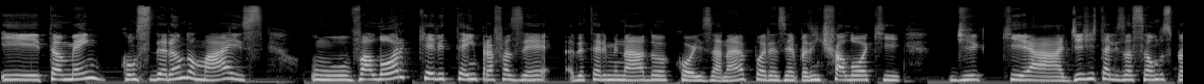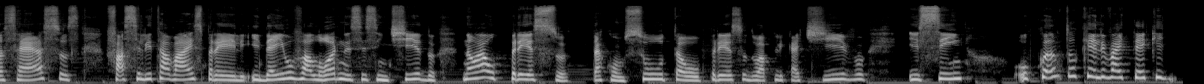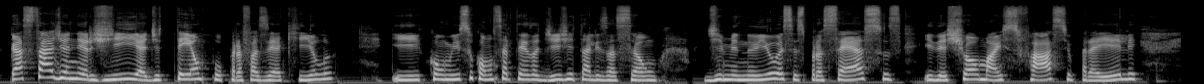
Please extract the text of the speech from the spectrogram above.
e também considerando mais o valor que ele tem para fazer determinada coisa, né? Por exemplo, a gente falou aqui de que a digitalização dos processos facilita mais para ele. E daí o valor nesse sentido não é o preço da consulta ou o preço do aplicativo, e sim o quanto que ele vai ter que gastar de energia, de tempo para fazer aquilo. E com isso, com certeza, a digitalização diminuiu esses processos e deixou mais fácil para ele.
